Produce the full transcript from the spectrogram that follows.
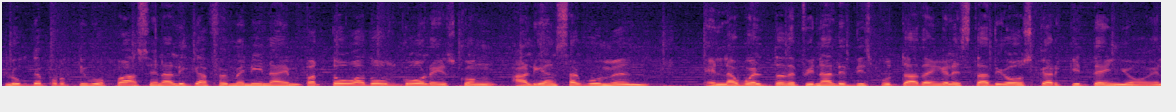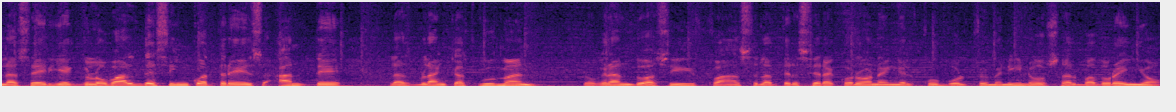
Club Deportivo FAS en la Liga Femenina empató a dos goles con Alianza Women en la vuelta de finales disputada en el Estadio Oscar Quiteño en la serie global de 5 a 3 ante las Blancas Women, logrando así FAS la tercera corona en el fútbol femenino salvadoreño.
